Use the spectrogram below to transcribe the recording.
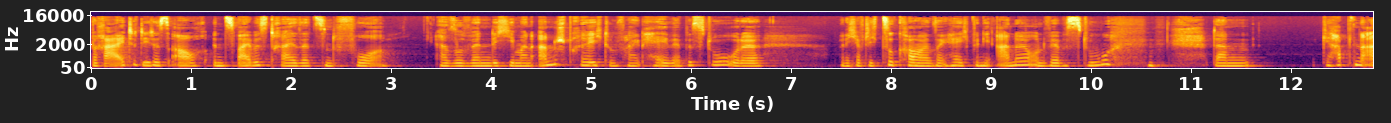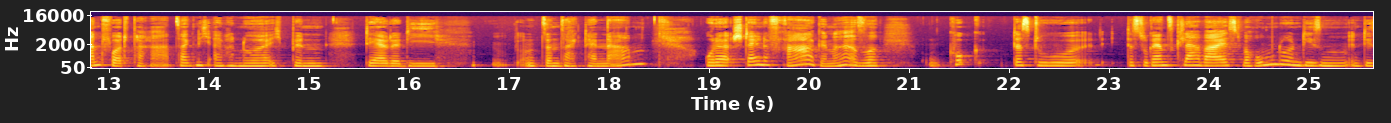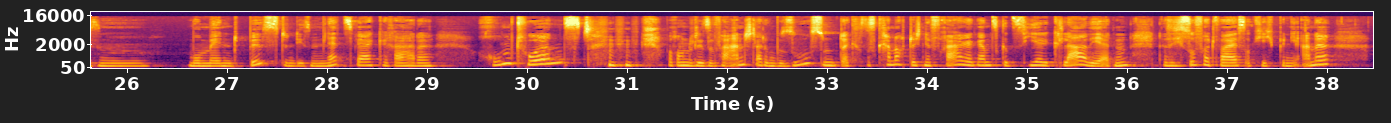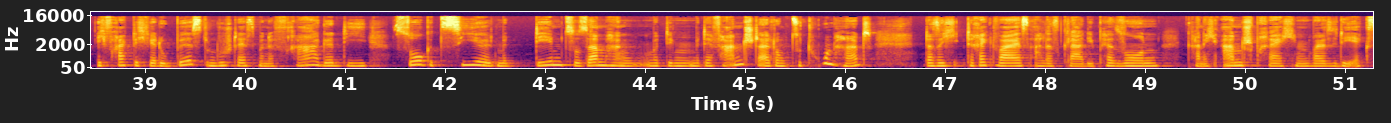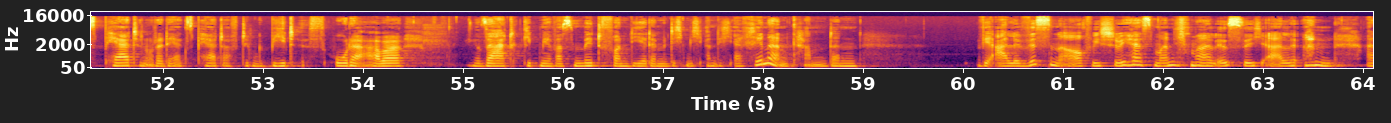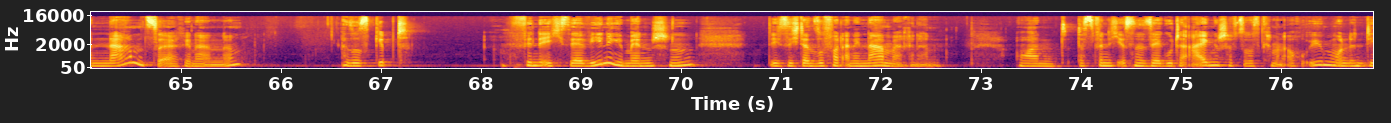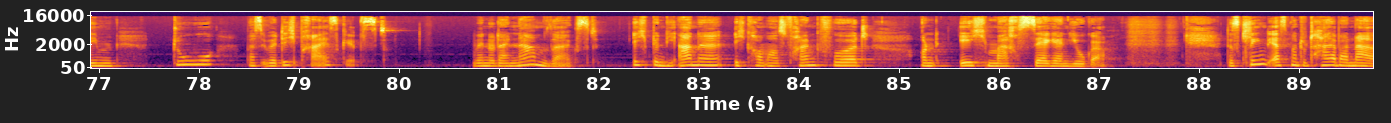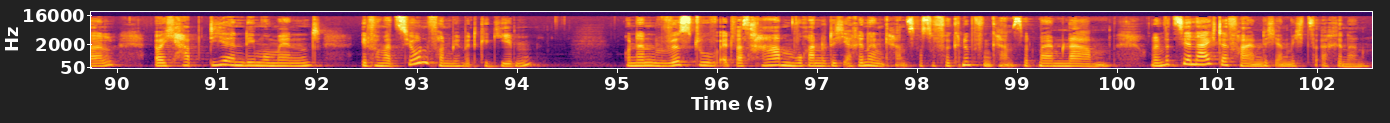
bereite dir das auch in zwei bis drei Sätzen vor. Also wenn dich jemand anspricht und fragt, hey, wer bist du? Oder wenn ich auf dich zukomme und sage, hey, ich bin die Anne und wer bist du? Dann habt eine Antwort parat. Sag nicht einfach nur, ich bin der oder die und dann sag deinen Namen. Oder stell eine Frage. Ne? Also guck, dass du, dass du ganz klar weißt, warum du in diesem, in diesem Moment bist, in diesem Netzwerk gerade rumturnst, warum du diese Veranstaltung besuchst. Und das kann auch durch eine Frage ganz gezielt klar werden, dass ich sofort weiß, okay, ich bin die Anne, ich frage dich, wer du bist und du stellst mir eine Frage, die so gezielt mit dem Zusammenhang, mit dem, mit der Veranstaltung zu tun hat, dass ich direkt weiß, alles klar, die Person kann ich ansprechen, weil sie die Expertin oder der Experte auf dem Gebiet ist. Oder aber, wie gesagt, gib mir was mit von dir, damit ich mich an dich erinnern kann, denn wir alle wissen auch, wie schwer es manchmal ist, sich alle an, an Namen zu erinnern. Ne? Also es gibt finde ich, sehr wenige Menschen, die sich dann sofort an den Namen erinnern. Und das finde ich ist eine sehr gute Eigenschaft. Sowas kann man auch üben. Und indem du was über dich preisgibst. Wenn du deinen Namen sagst, ich bin die Anne, ich komme aus Frankfurt und ich mache sehr gern Yoga. Das klingt erstmal total banal, aber ich habe dir in dem Moment Informationen von mir mitgegeben und dann wirst du etwas haben, woran du dich erinnern kannst, was du verknüpfen kannst mit meinem Namen. Und dann wird es dir leichter fallen, dich an mich zu erinnern.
